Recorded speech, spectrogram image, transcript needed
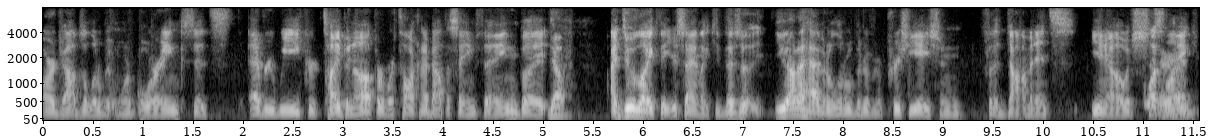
our job's a little bit more boring because it's every week or typing up or we're talking about the same thing. But Yep. I do like that you're saying like there's a you got to have it a little bit of an appreciation for the dominance. You know, it's just like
